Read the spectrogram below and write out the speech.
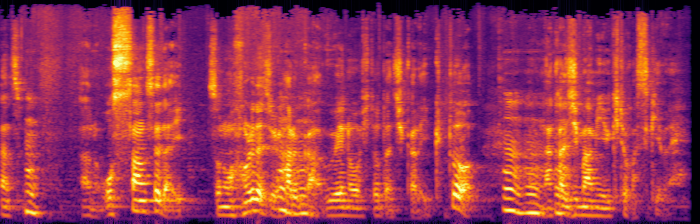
なんつうの,、うん。あのおっさん世代。その俺たちよりはるか上の人たちから行くと、うんうんうん。中島みゆきとか好きよね。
